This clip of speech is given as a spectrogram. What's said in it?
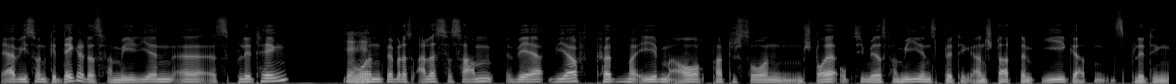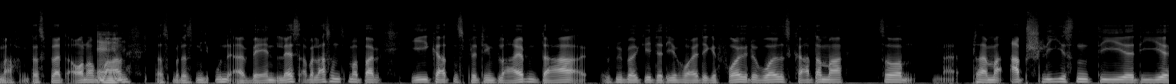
ja, wie so ein gedeckeltes Familiensplitting. Mhm. Und wenn man das alles zusammen wirft, könnte man eben auch praktisch so ein steueroptimiertes Familiensplitting anstatt einem Ehegattensplitting machen. Das vielleicht auch nochmal, Mhm. dass man das nicht unerwähnt lässt. Aber lass uns mal beim Ehegattensplitting bleiben. Darüber geht ja die heutige Folge. Du wolltest gerade nochmal so, sagen wir mal, abschließend die, die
